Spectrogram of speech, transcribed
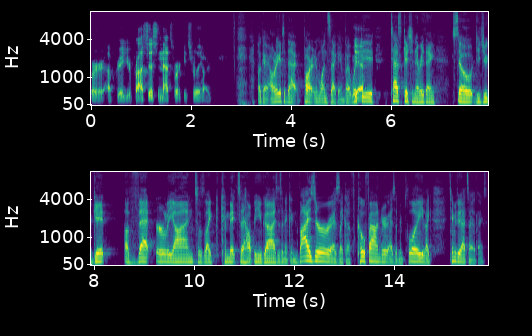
or upgrade your process and that's where it gets really hard okay i want to get to that part in one second but with yeah. the test kitchen and everything so did you get a vet early on to like commit to helping you guys as an advisor as like a co-founder as an employee like take me through that side of things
